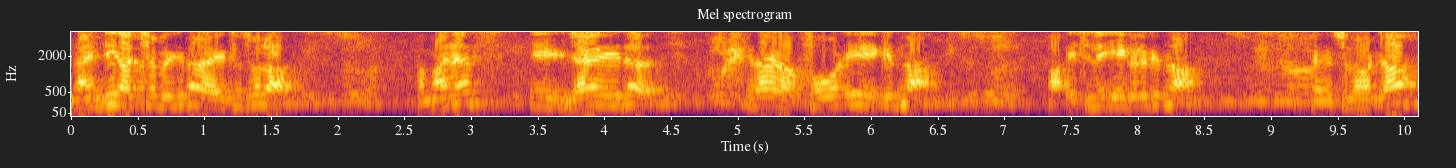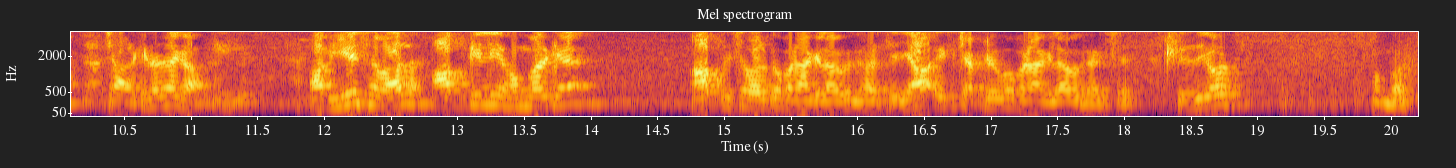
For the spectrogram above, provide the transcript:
90 अच्छा भी कितना एक सौ सोलह। 116 माइनस ए जाएगा इधर। कितना आएगा? फोर ए कितना? 116 हाँ इसलिए ए का कितना? 116 एक सौ सोलह बटा चार। कितना जाएगा? अब ये सवाल आपके लिए होमवर्क है। आप इस सवाल को बना के लाओगे घर से, या इस चैप्टर को बना के लाओगे घर से। इज़ योर होमवर्क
